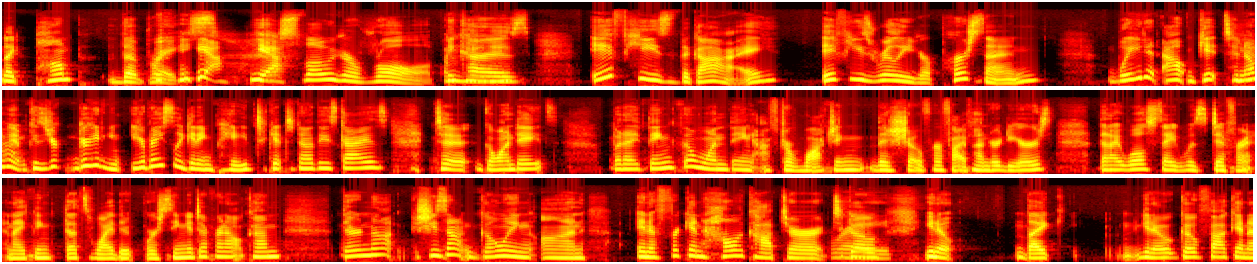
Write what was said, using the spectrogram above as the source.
like pump the brakes Yeah. Yeah. slow your roll mm-hmm. because if he's the guy, if he's really your person, wait it out, get to know him because you're you're getting you're basically getting paid to get to know these guys to go on dates. But I think the one thing after watching this show for 500 years that I will say was different, and I think that's why we're seeing a different outcome. They're not. She's not going on in a freaking helicopter to go. You know, like you know, go fuck in a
